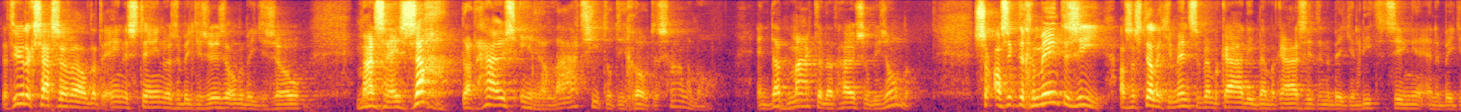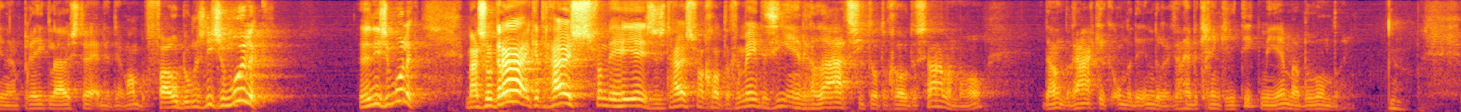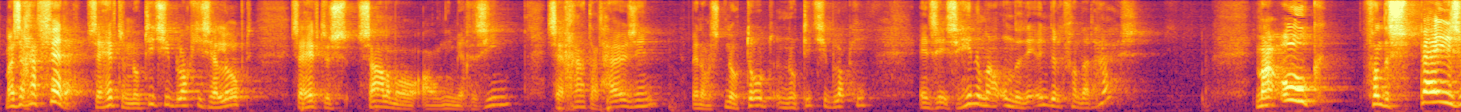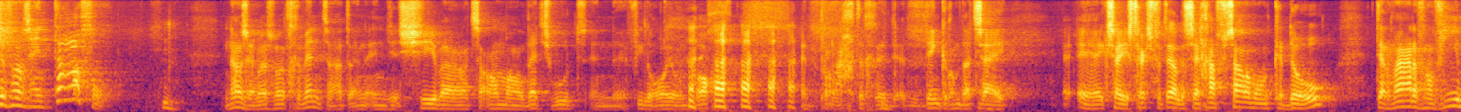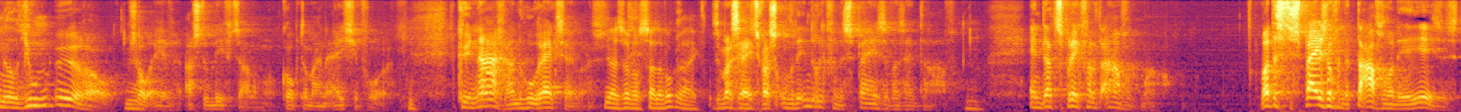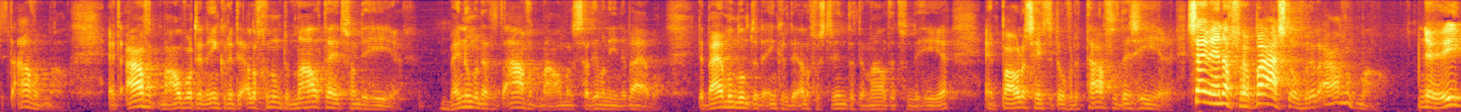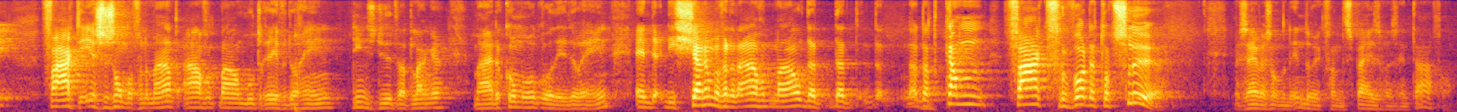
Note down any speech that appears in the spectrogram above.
Natuurlijk zag ze wel dat de ene steen was een beetje zo, de andere een beetje zo. Maar zij zag dat huis in relatie tot die grote Salomo. En dat maakte dat huis zo bijzonder. Zoals ik de gemeente zie, als een stelletje mensen bij elkaar die bij elkaar zitten en een beetje een lied zingen en een beetje naar een preek luisteren en het allemaal fout doen, is niet zo moeilijk. Dat is niet zo moeilijk. Maar zodra ik het huis van de Heer Jezus, het huis van God, de gemeente zie in relatie tot de grote Salomo, dan raak ik onder de indruk. Dan heb ik geen kritiek meer, maar bewondering. Ja. Maar ze gaat verder. Ze heeft een notitieblokje, zij loopt. Zij heeft dus Salomo al niet meer gezien. Zij gaat dat huis in met een notitieblokje. En ze is helemaal onder de indruk van dat huis. Maar ook van de spijzen van zijn tafel. Hm. Nou, zij was wat gewend. Had. En in Sheba had ze allemaal Wedgwood en uh, Villeroy en Boch. en prachtige denk omdat zij... Uh, ik zal je straks vertellen, zij gaf Salomo een cadeau ter waarde van 4 miljoen euro. Zo even, alsjeblieft Salomo, koop er maar een ijsje voor. Kun je nagaan hoe rijk zij was. Ja, ze was zelf ook rijk. Maar zij was onder de indruk van de spijzen van zijn tafel. En dat spreekt van het avondmaal. Wat is de spijzel van de tafel van de Heer Jezus? Het avondmaal. Het avondmaal wordt in 1 Corinthië 11 genoemd de maaltijd van de Heer. Wij noemen dat het avondmaal, maar dat staat helemaal niet in de Bijbel. De Bijbel noemt het in 1 Corinthië 11 vers 20 de maaltijd van de Heer. En Paulus heeft het over de tafel des Heren. Zijn wij nog verbaasd over het avondmaal? Nee, vaak de eerste zondag van de maand, avondmaal moet er even doorheen. Dienst duurt wat langer, maar daar komen we ook wel weer doorheen. En die charme van het avondmaal, dat, dat, dat, dat kan vaak verworden tot sleur. Maar zij was onder de indruk van de spijzen van zijn tafel.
